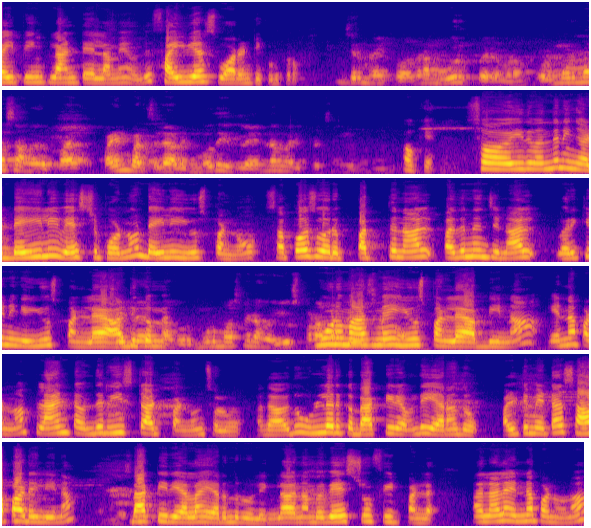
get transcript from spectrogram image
பைப்பிங் பிளான்ட் எல்லாமே வந்து ஃபைவ் இயர்ஸ் வாரண்டி கொடுக்குறோம். சரி மேடம் இப்போ வந்து நம்ம ஊருக்கு போயிடுறோம் மேடம் ஒரு மூணு மாசம் அங்கே பயன்படுத்தலை அப்படிங்கும் போது இதுல என்ன மாதிரி பிரச்சனைகள் வரும் ஓகே ஸோ இது வந்து நீங்கள் டெய்லி வேஸ்ட் போடணும் டெய்லி யூஸ் பண்ணணும். சப்போஸ் ஒரு பத்து நாள் பதினஞ்சு நாள் வரைக்கும் நீங்கள் யூஸ் பண்ணல அதுக்கு மூணு மாசமே யூஸ் பண்ண மூணு மாசமே யூஸ் பண்ணல அப்படின்னா என்ன பண்ணணும்? பிளான்ட்டை வந்து ரீஸ்டார்ட் பண்ணணும்னு சொல்லுவோம். அதாவது உள்ள இருக்க பாக்டீரியா வந்து இறந்துரும். அல்டிமேட்டா சாப்பாடு இல்லைன்னா பாக்டீரியாலாம் இறந்துரும் இல்லைங்களா? நம்ம வேஸ்ட்டும் ஃபீட் பண்ணல. அதனால என்ன பண்ணுவோம்னா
